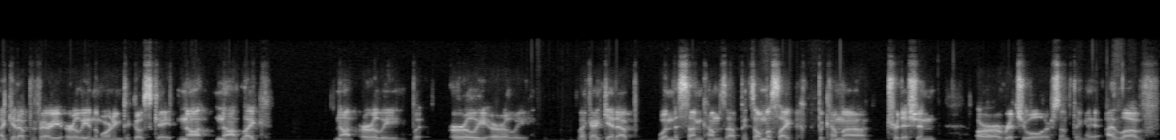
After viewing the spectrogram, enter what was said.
I get up very early in the morning to go skate. Not not like not early, but early early. Like I get up when the sun comes up. It's almost like become a tradition or a ritual or something. I, I love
